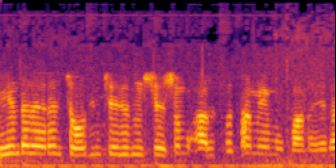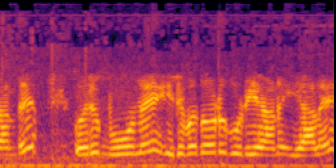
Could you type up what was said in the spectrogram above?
നീണ്ട നേരം ചോദ്യം ചെയ്തതിനു ശേഷം അല്പസമയം മുമ്പാണ് ഏതാണ്ട് ഒരു മൂന്ന് ഇരുപതോട് കൂടിയാണ് ഇയാളെ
